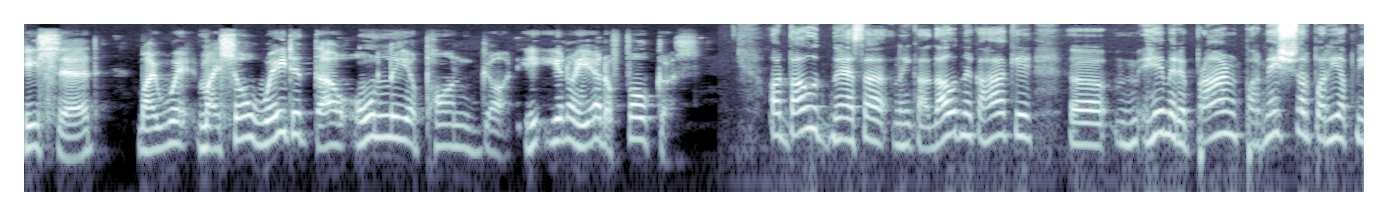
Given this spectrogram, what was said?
he said, my, wa- my soul waited thou only upon God. He, you know, he had a focus. और दाऊद ने ऐसा नहीं कहा दाऊद ने कहा कि अ, हे मेरे प्राण परमेश्वर पर ही अपनी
